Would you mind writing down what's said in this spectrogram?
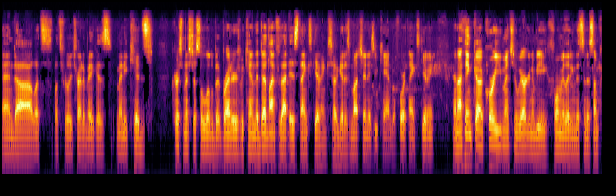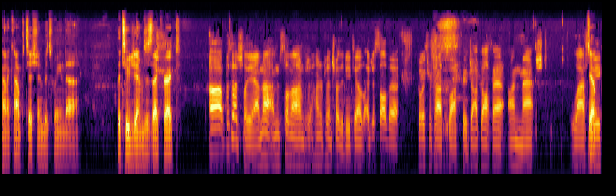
and uh, let's let's really try to make as many kids Christmas just a little bit brighter as we can. The deadline for that is Thanksgiving, so get as much in as you can before Thanksgiving. And I think uh, Cory, you mentioned we are going to be formulating this into some kind of competition between uh, the two gyms. Is that correct? Uh, potentially, yeah. I'm not. I'm still not 100 percent sure of the details. I just saw the Toys for Tots box get dropped off at Unmatched last Yep. week.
